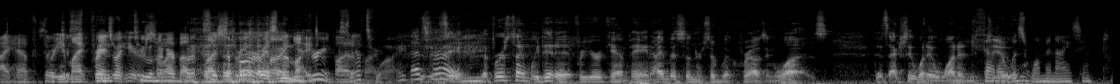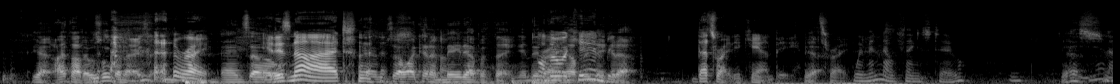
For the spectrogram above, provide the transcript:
I have three of my friends right here. So I 200 have a bucks plus at the three bar charisma buying you mod- That's why. That's See, right. The first time we did it for your campaign, I misunderstood what carousing was. That's actually what I wanted to Thought do. it was womanizing. Yeah, I thought it was womanizing. right. and so It is not. And so I kind of made up a thing and didn't Although it help me can make be. it up. That's right. It can be. That's right. Women know things too. Yes. You know,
